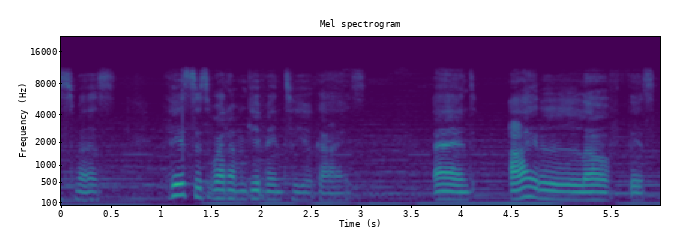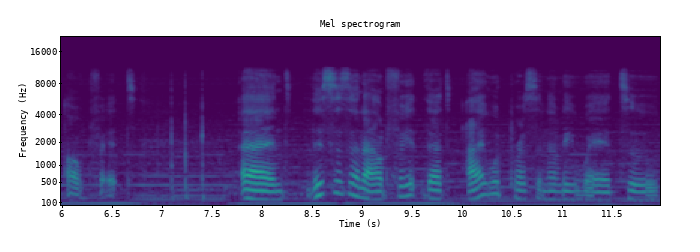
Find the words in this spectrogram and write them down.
Christmas, this is what I'm giving to you guys. And I love this outfit. And this is an outfit that I would personally wear to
